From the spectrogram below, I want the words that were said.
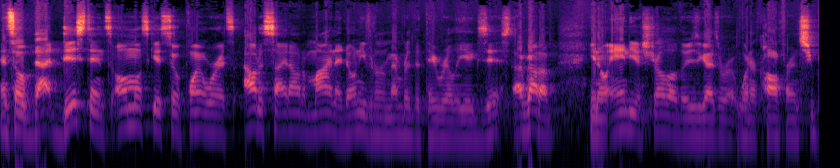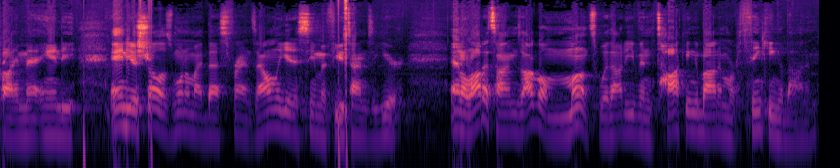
And so that distance almost gets to a point where it's out of sight, out of mind. I don't even remember that they really exist. I've got a, you know, Andy Estrella, those you guys were at Winter Conference, you probably met Andy. Andy Estrella is one of my best friends. I only get to see him a few times a year. And a lot of times I'll go months without even talking about him or thinking about him.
